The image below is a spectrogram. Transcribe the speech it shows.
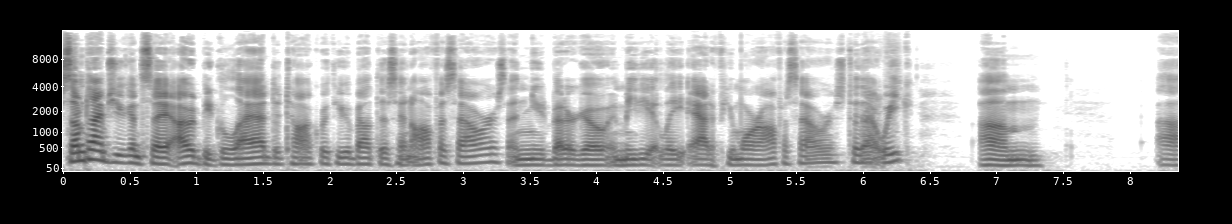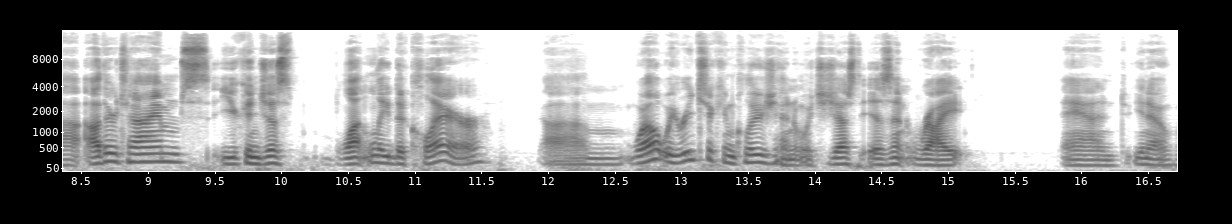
sometimes you can say, I would be glad to talk with you about this in office hours, and you'd better go immediately add a few more office hours to that right. week. Um, uh, other times you can just bluntly declare, um, well, we reached a conclusion which just isn't right and you know,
